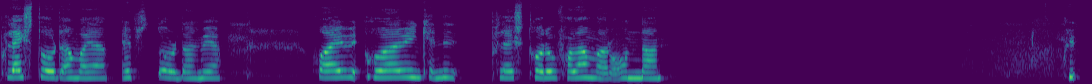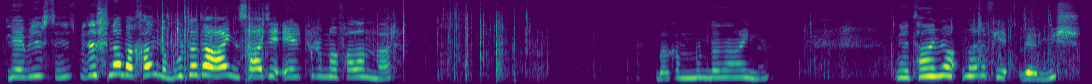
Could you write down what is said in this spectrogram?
Play Store'dan veya App Store'dan veya Huawei, Huawei'in kendi Play Store'u falan var ondan. Yükleyebilirsiniz. Bir de şuna bakalım da burada da aynı. Sadece el pürüme falan var. Bakın burada da aynı. Ve tamiratları fi- vermiş.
